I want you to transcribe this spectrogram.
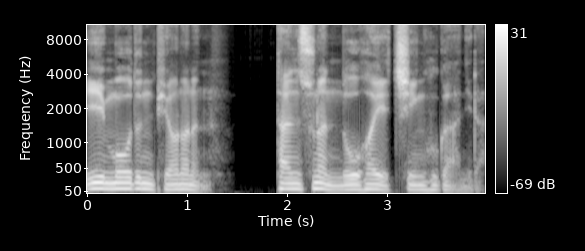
이 모든 변화는 단순한 노화의 징후가 아니라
